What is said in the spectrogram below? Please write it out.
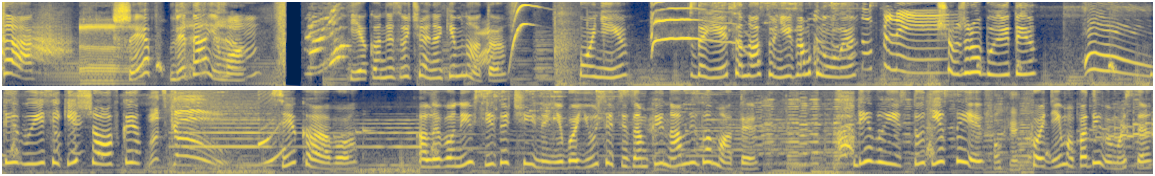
Так, шеф, вітаємо. Яка незвичайна кімната. О, ні. Здається, нас у ній замкнули. Що ж робити? Дивись, які шафки. Цікаво. Але вони всі зачинені. Боюся, ці замки нам не зламати. Дивись, тут є сейф. Окей. Ходімо, подивимося.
